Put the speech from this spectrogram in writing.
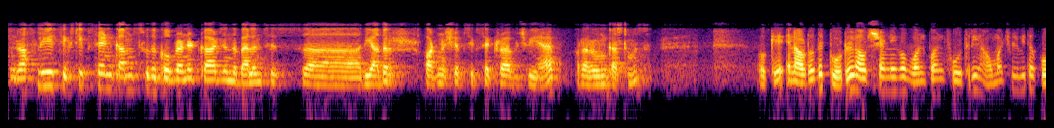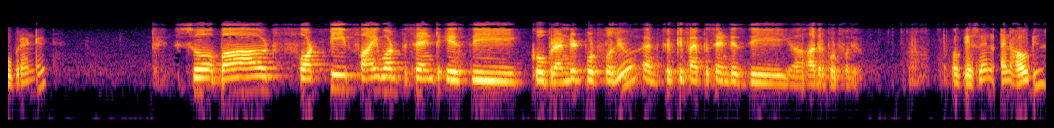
Roughly 60% comes through the co-branded cards and the balance is uh, the other partnerships, etc., which we have for our own customers. Okay, and out of the total outstanding of 1.43, how much will be the co-branded? So about 45 odd percent is the co-branded portfolio and 55% is the uh, other portfolio. Okay, so and, and, how do you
